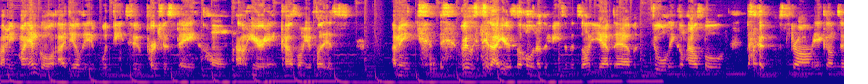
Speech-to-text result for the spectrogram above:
I mean, my end goal ideally would be to purchase a home out here in California, but it's, I mean, real estate out here is a whole other beast of its own. You have to have a dual income household, strong income to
